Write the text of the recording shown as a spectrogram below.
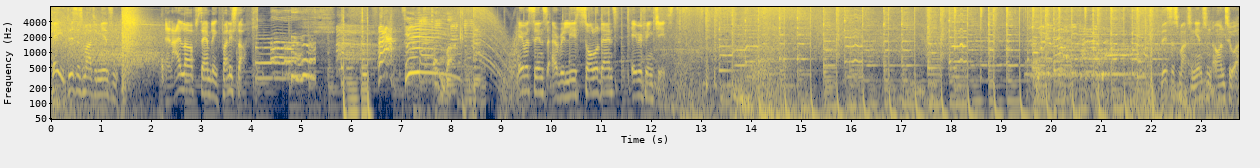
Hey, this is Martin Jensen, and I love sampling funny stuff. Ever since I released Solo Dance, everything changed. This is Martin Jensen on tour.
